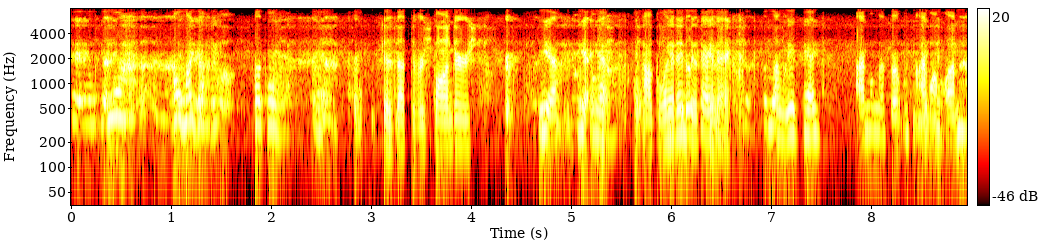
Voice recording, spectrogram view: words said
Yeah. Oh my God. Okay. Is that the responders? Yeah, yeah, yeah. I'll go ahead and It's okay. disconnect. Are we okay? I'm on the phone with 911.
